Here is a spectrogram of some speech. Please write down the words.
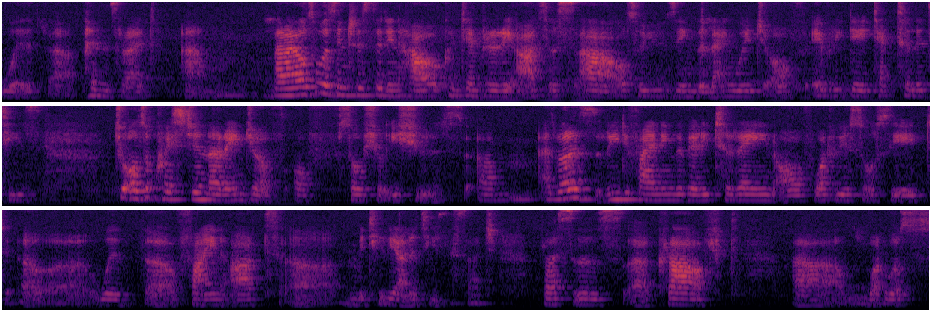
with pins, right? Um, but I also was interested in how contemporary artists are also using the language of everyday tactilities to also question a range of, of social issues, um, as well as redefining the very terrain of what we associate uh, with uh, fine art uh, materialities as such versus uh, craft, uh, what was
